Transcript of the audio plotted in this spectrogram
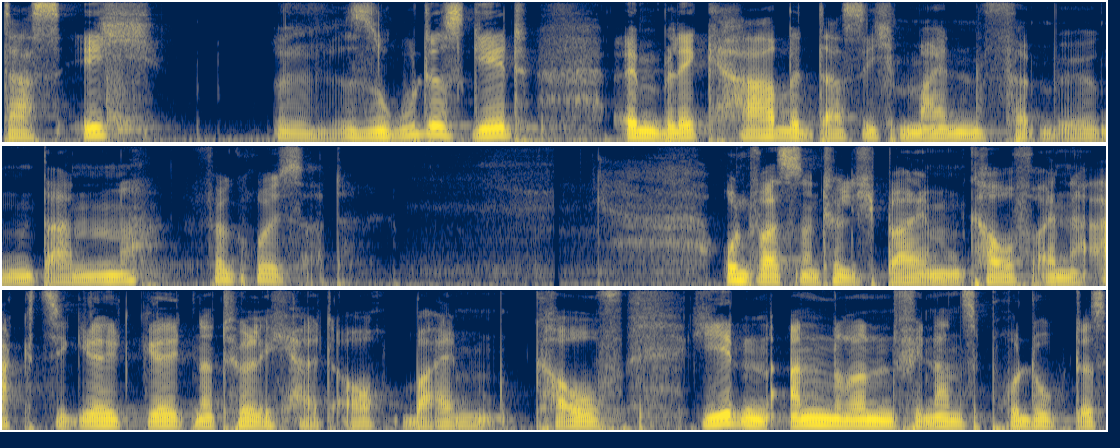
dass ich so gut es geht, im Blick habe, dass sich mein Vermögen dann vergrößert. Und was natürlich beim Kauf einer Aktie gilt, gilt natürlich halt auch beim Kauf jeden anderen Finanzproduktes.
